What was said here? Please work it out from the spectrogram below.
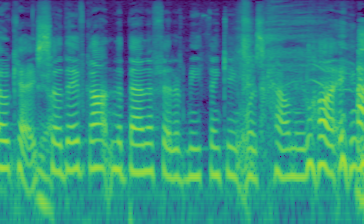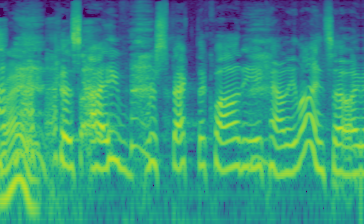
Okay, so they've gotten the benefit of me thinking it was county line. Right. Because I respect the quality of county line, so I,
